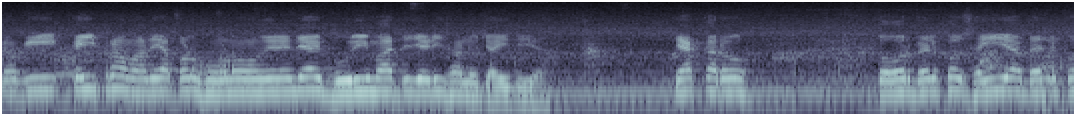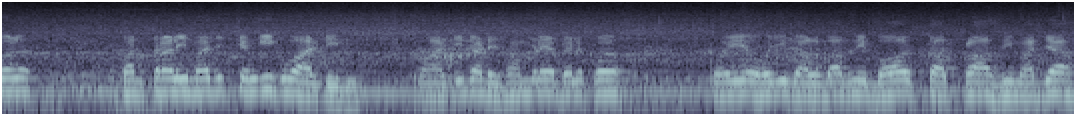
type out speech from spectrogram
ਕਿਉਂਕਿ ਕਈ ਭਰਾਵਾਂ ਦੇ ਆਪਾਂ ਨੂੰ ਫੋਨ ਆਉਂਦੇ ਰਹਿੰਦੇ ਆ ਵੀ ਬੂਰੀ ਮੱਝ ਜਿਹੜੀ ਸਾਨੂੰ ਚਾਹੀਦੀ ਆ। ਚੈੱਕ ਕਰੋ, ਤੋਰ ਬਿਲਕੁਲ ਸਹੀ ਆ, ਬਿਲਕੁਲ ਪੰਤਰ ਵਾਲੀ ਮੱਝ, ਚੰਗੀ ਕੁਆਲਿਟੀ ਦੀ। ਕੁਆਲਿਟੀ ਤੁਹਾਡੇ ਸਾਹਮਣੇ ਆ, ਬਿਲਕੁਲ ਕੋਈ ਇਹੋ ਜੀ ਗੱਲਬਾਤ ਨਹੀਂ, ਬਹੁਤ ਟੌਪ ਕਲਾਸ ਦੀ ਮੱਝ ਆ।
